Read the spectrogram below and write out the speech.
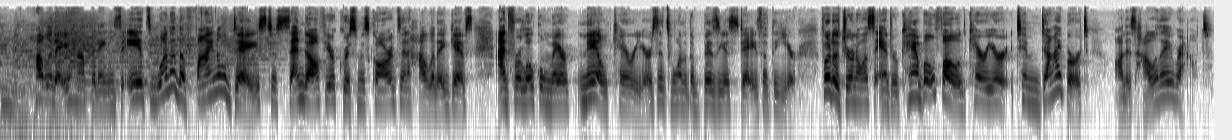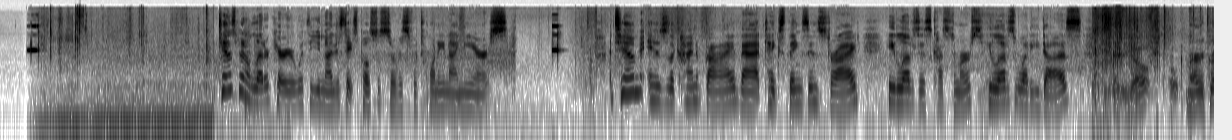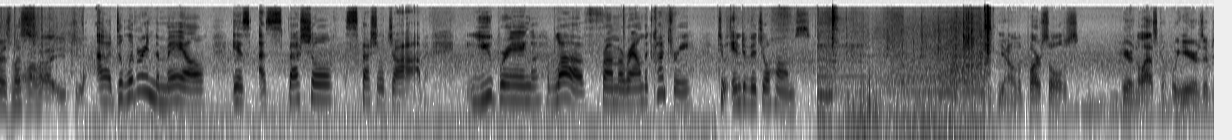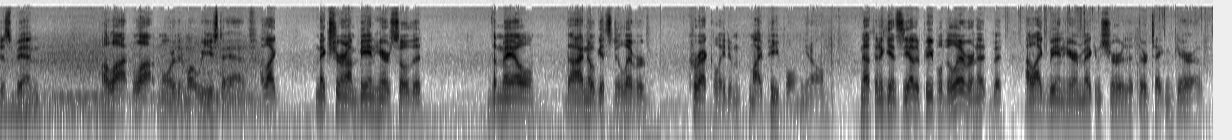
Hmm, holiday happenings. It's one of the final days to send off your Christmas cards and holiday gifts. And for local mail, mail carriers, it's one of the busiest days of the year. Photojournalist Andrew Campbell followed carrier Tim Dybert on his holiday route. Tim's been a letter carrier with the United States Postal Service for 29 years. Tim is the kind of guy that takes things in stride. He loves his customers. He loves what he does. There you go. Oh, Merry Christmas. All right, you too. Uh, delivering the mail is a special, special job. You bring love from around the country to individual homes. You know, the parcels here in the last couple of years have just been a lot, lot more than what we used to have. I like make sure I'm being here so that the mail that I know gets delivered correctly to my people, you know. Nothing against the other people delivering it, but I like being here and making sure that they're taken care of.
